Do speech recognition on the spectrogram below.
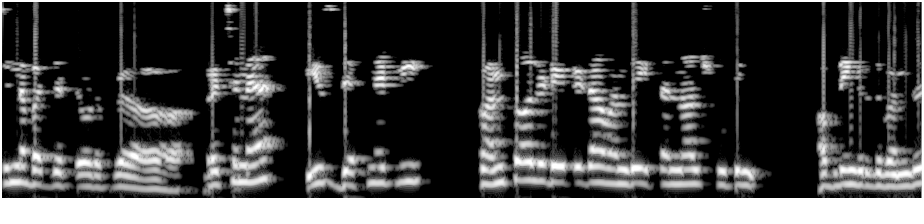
சின்ன பட்ஜெட்டோட பிரச்சனை இஸ் டெஃபினெட்லி கன்சாலிடேட்டடா வந்து இத்தனை நாள் ஷூட்டிங் அப்படிங்கிறது வந்து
